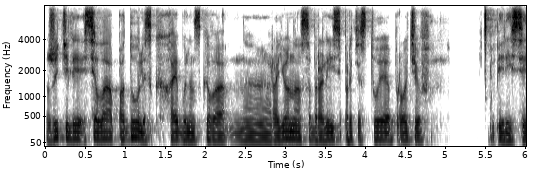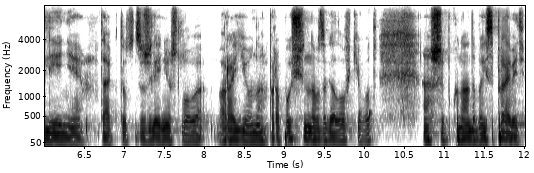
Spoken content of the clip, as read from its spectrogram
Жители села Подольск Хайбулинского э, района собрались, протестуя против переселения. Так, тут, к сожалению, слово «района» пропущено в заголовке. Вот ошибку надо бы исправить.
